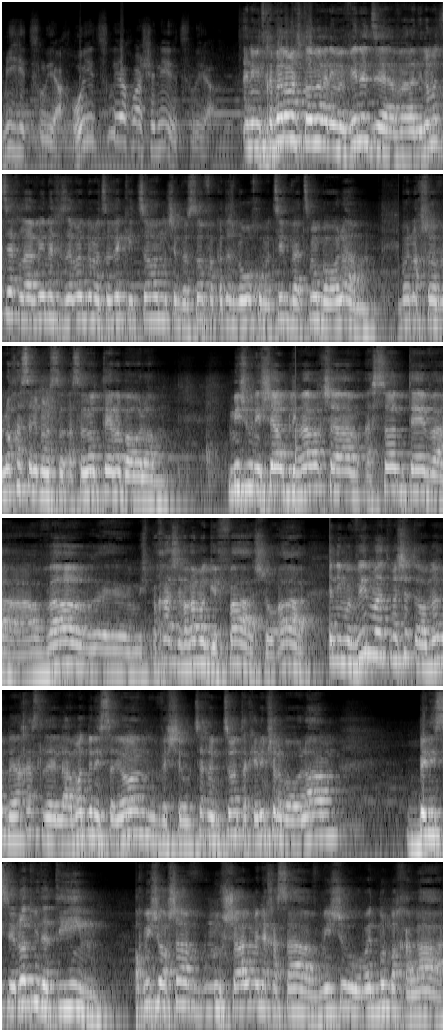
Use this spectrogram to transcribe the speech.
מי הצליח? הוא הצליח או השני הצליח? אני מתחבר למה שאתה אומר, אני מבין את זה, אבל אני לא מצליח להבין איך זה עומד במצבי קיצון שבסוף הקדוש ברוך הוא מציב בעצמו בעולם. בוא נחשוב, לא חסרים אסונות טבע בעולם. מישהו נשאר בלי עבר עכשיו אסון טבע, עבר אה, משפחה שעברה מגפה, שואה. אני מבין מה שאתה אומר ביחס לעמוד בניסיון ושהוא צריך למצוא את הכלים שלו בעולם בניסיונות מידתיים. מישהו עכשיו נושל מנכסיו, מישהו עומד מול מחלה,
